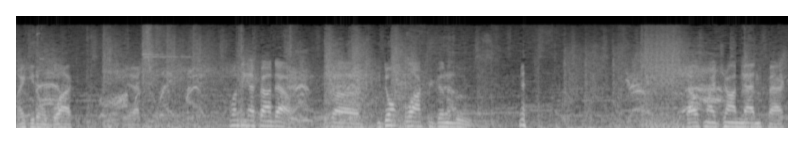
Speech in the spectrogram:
Mikey don't block. Yeah. One thing I found out is uh, you don't block, you're gonna lose. that was my John Madden fact.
